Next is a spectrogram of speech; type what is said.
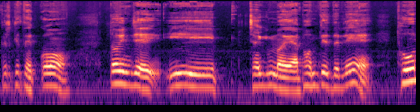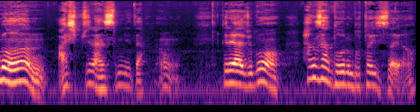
그렇게 됐고 또 이제 이 저기 뭐야 범죄들이 돈은 아쉽진 않습니다. 응. 그래가지고 항상 돈은 붙어 있어요.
